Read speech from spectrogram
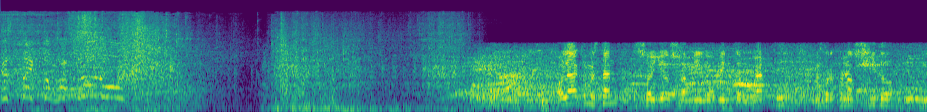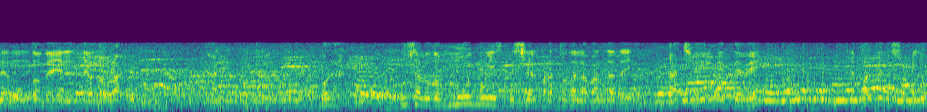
¡Especto Patronus! Hola, ¿cómo están? Soy yo, su amigo Víctor Ugarte, mejor conocido en el mundo del, doblaje como Harry Potter. Hola, un saludo muy muy especial para toda la banda de HMTV, de parte de su amigo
